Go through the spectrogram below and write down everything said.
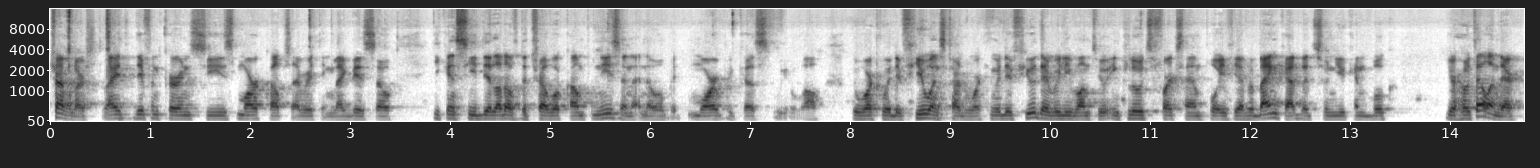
travelers, right? Different currencies, markups, everything like this. So you can see a lot of the travel companies, and I know a bit more because we well we work with a few and start working with a few. They really want to include, for example, if you have a bank app, that soon you can book your hotel in there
